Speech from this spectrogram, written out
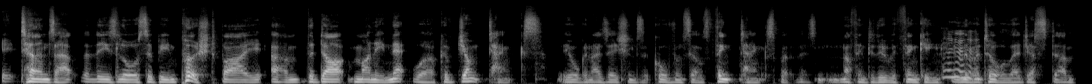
it turns out that these laws have been pushed by um, the dark money network of junk tanks, the organizations that call themselves think tanks, but there's nothing to do with thinking in them at all. They're just um,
